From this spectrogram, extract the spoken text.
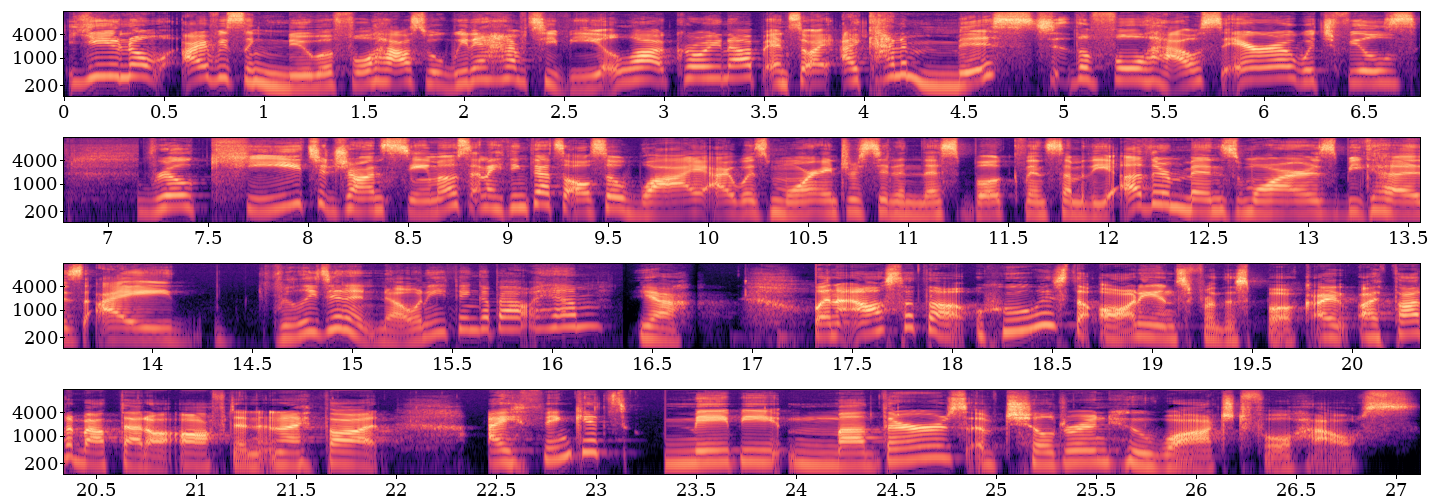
You know, I obviously knew a Full House, but we didn't have TV a lot growing up. And so I, I kind of missed the Full House era, which feels real key to John Stamos. And I think that's also why I was more interested in this book than some of the other memoirs because I really didn't know anything about him. Yeah. And I also thought, who is the audience for this book? I, I thought about that often. And I thought, I think it's maybe mothers of children who watched Full House.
